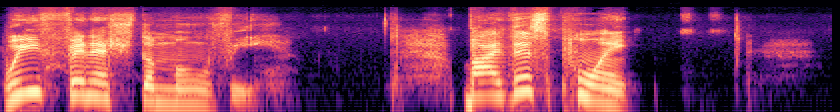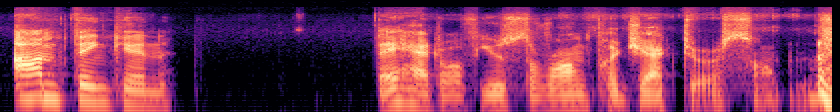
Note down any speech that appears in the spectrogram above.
we finished the movie. By this point, I'm thinking they had to have used the wrong projector or something.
